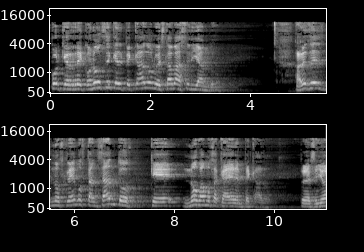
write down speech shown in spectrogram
porque reconoce que el pecado lo estaba asediando. A veces nos creemos tan santos que no vamos a caer en pecado, pero el Señor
